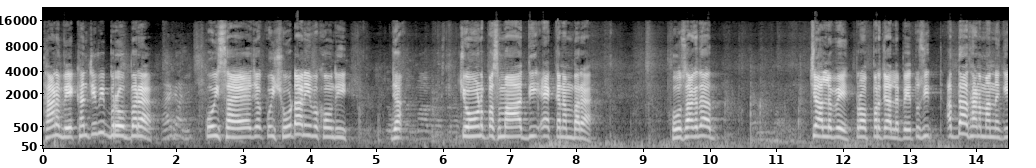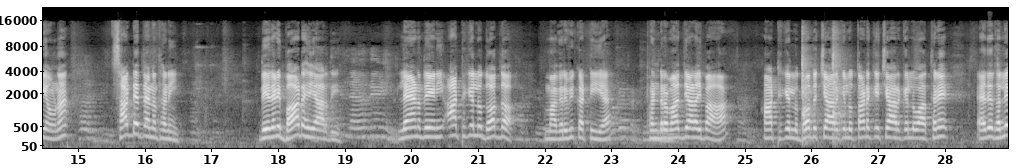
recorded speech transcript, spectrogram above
ਥਣ ਵੇਖਣ 'ਚ ਵੀ ਬਰੋਬਰ ਹੈ ਹੈਗਾ ਜੀ। ਕੋਈ ਸਾਈਜ਼ ਕੋਈ ਛੋਟਾ ਨਹੀਂ ਵਿਖਾਉਂਦੀ। ਜਾਂ ਚੋਣ ਪਸਮਾਦ ਦੀ ਇੱਕ ਨੰਬਰ ਹੈ ਹੋ ਸਕਦਾ ਚੱਲ ਪਏ ਪ੍ਰੋਪਰ ਚੱਲ ਪਏ। ਤੁਸੀਂ ਅੱਧਾ ਥਣ ਮੰਨ ਕੇ ਆਉਣਾ, ਸਾਢੇ ਤਿੰਨ ਥਣੀ। ਦੇ ਦੇਣੀ 62000 ਦੀ। ਲੈਣ ਦੇਣੀ ਲੈਣ ਦੇਣੀ 8 ਕਿਲੋ ਦੁੱਧ, ਮਗਰ ਵੀ ਕੱਟੀ ਆ। ਫੰਡਰ ਮੱਝ ਵਾਲਾ ਹੀ ਭਾ 8 ਕਿਲੋ ਦੁੱਧ 4 ਕਿਲੋ ਤੜਕੇ 4 ਕਿਲੋ ਆਥਣੇ, ਇਹਦੇ ਥੱਲੇ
